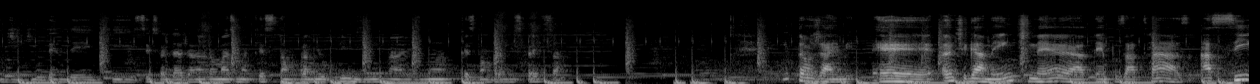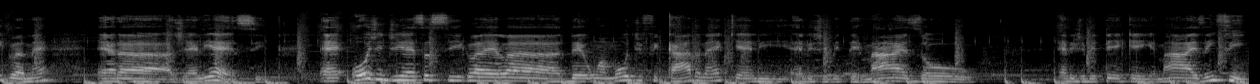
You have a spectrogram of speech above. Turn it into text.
de entender que sexualidade já não era mais uma questão para me oprimir, mas uma questão para me expressar. Então, Jaime, é, antigamente, né, há tempos atrás, a sigla, né, era GLS. É, hoje em dia essa sigla ela deu uma modificada, né, que é LGBT+, ou LGBTQIA+, enfim.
